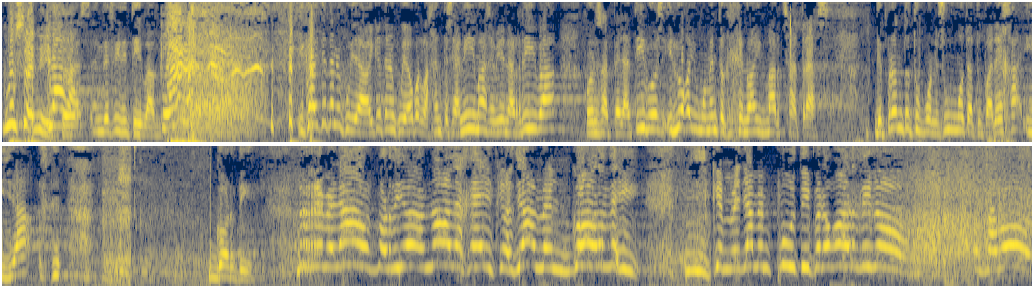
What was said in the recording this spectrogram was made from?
Gusanito. plagas, en definitiva. Y claro, hay que tener cuidado, hay que tener cuidado porque la gente se anima, se viene arriba con los apelativos y luego hay un momento que es que no hay marcha atrás. De pronto tú pones un mote a tu pareja y ya... Gordi. Revelaos, por Dios, no dejéis que os llamen Gordi. Que me llamen Puti, pero Gordi no. Por favor.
